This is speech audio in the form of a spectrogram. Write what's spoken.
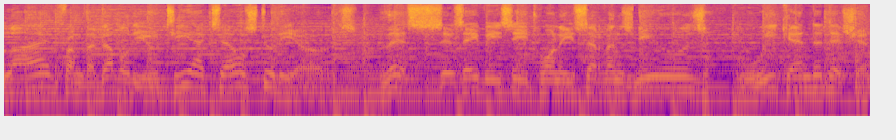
Live from the WTXL studios, this is ABC 27's News Weekend Edition.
